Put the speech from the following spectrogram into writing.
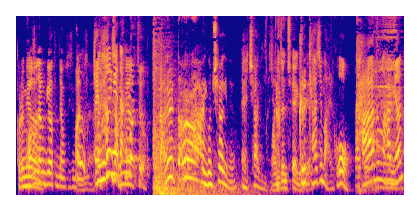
그러면 과도 장비 같은 장수 있으면 안 되나요? 전쟁에 나가죠. 나를 따르라 이건 최악이네요. 네, 최악인 거죠. 완전 최악이네. 그렇게 하지 말고 가능하면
